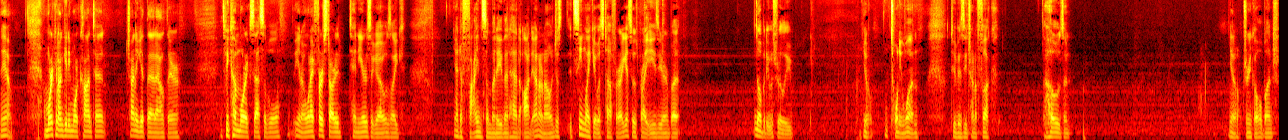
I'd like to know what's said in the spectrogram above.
Yeah. I'm working on getting more content, trying to get that out there. It's become more accessible. You know, when I first started 10 years ago, it was like you had to find somebody that had audio. I don't know, just it seemed like it was tougher. I guess it was probably easier, but nobody was really you know, 21, too busy trying to fuck hose and, you know, drink a whole bunch.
